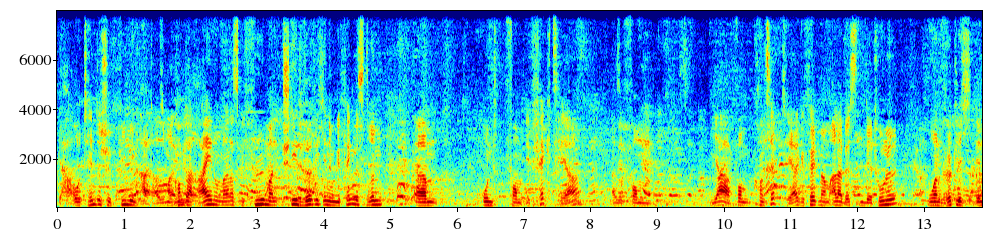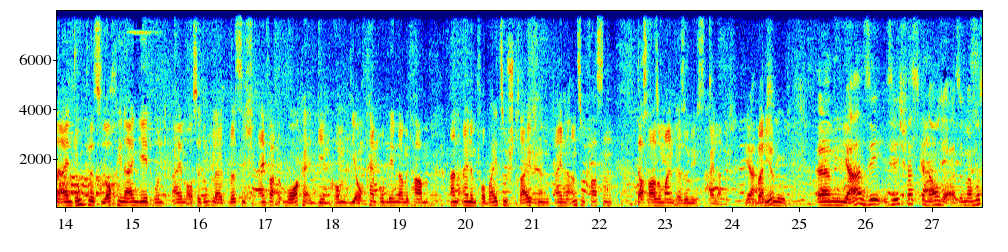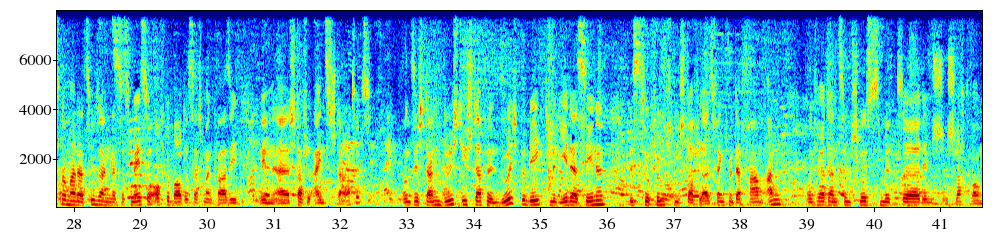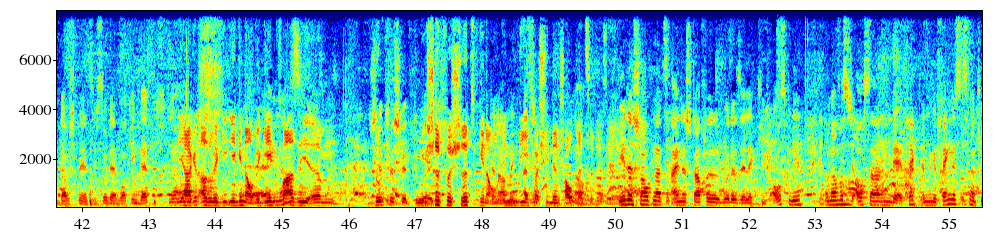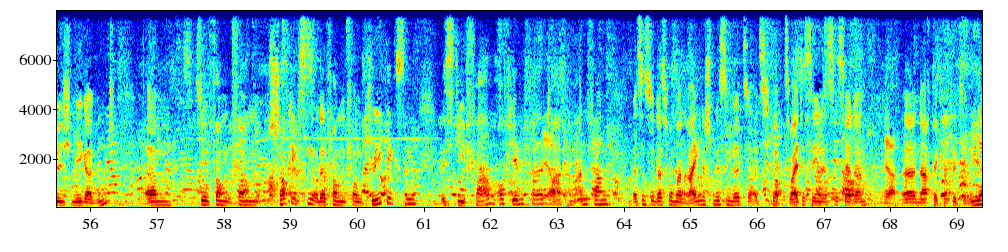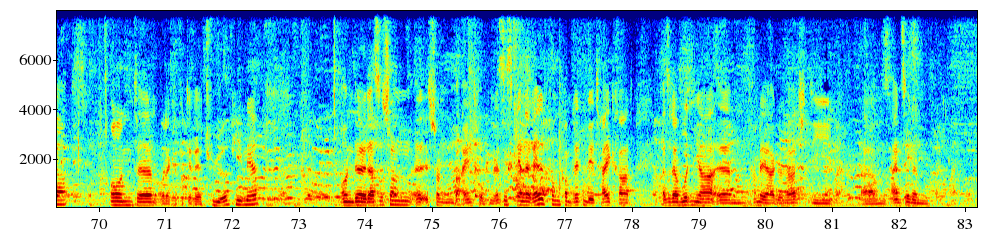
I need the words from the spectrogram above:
ja, authentische Feeling hat. Also man kommt da rein und man hat das Gefühl, man steht wirklich in einem Gefängnis drin. Ähm, und vom Effekt her, also vom, ja, vom Konzept her, gefällt mir am allerbesten der Tunnel, wo man wirklich in ein dunkles Loch hineingeht und einem aus der Dunkelheit plötzlich einfach Walker entgegenkommen, die auch kein Problem damit haben, an einem vorbeizustreifen, einen anzufassen. Das war so mein persönliches Highlight. Ja, und bei dir? absolut. Ähm, ja, sehe seh ich fast genauso. Also man muss nochmal dazu sagen, dass das Maze so aufgebaut ist, dass man quasi in äh, Staffel 1 startet und sich dann durch die Staffeln durchbewegt mit jeder Szene bis zur fünften Staffel. Also es fängt mit der Farm an und hört dann zum Schluss mit äh, dem Sch Schlachtraum, glaube ich, bin jetzt nicht so der Walking Dead. Ne? Ja, also wir, ge- genau, wir gehen ne? quasi ähm, Schritt für Schritt durch. Schritt für Schritt genau, Genau, in die also- verschiedenen Schauplätze Genau. der Serie. Jedes Schauplatz, eine Staffel wurde selektiv ausgewählt. Und da muss ich auch sagen, der Effekt im Gefängnis ist natürlich mega gut. Ähm, so vom, vom schockigsten oder vom, vom creepigsten ist die Farm auf jeden Fall, Ja. gerade am Anfang. Das ist so das, wo man reingeschmissen wird. So als, ich glaube, zweite Szene ist es ja dann, Ja. äh, nach der Cafeteria. Und, ähm, oder Cafeteria-Tür vielmehr. Und äh, das ist schon, äh, ist schon beeindruckend. Es ist generell vom kompletten Detailgrad. Also da wurden ja, ähm, haben wir ja gehört, die ähm, einzelnen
